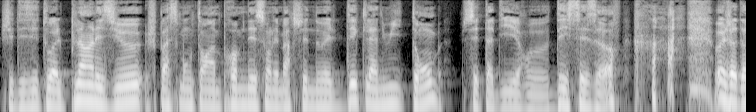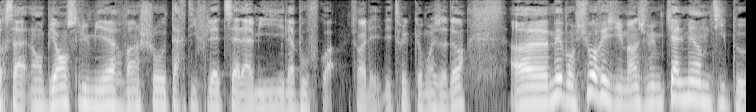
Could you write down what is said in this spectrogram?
j'ai des étoiles plein les yeux, je passe mon temps à me promener sur les marchés de Noël dès que la nuit tombe, c'est-à-dire euh, dès 16 heures. ouais, j'adore ça. L'ambiance, lumière, vin chaud, tartiflette, salami, la bouffe, quoi. Tu vois, les, les trucs que moi j'adore. Euh, mais bon, je suis au régime, hein, je vais me calmer un petit peu.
